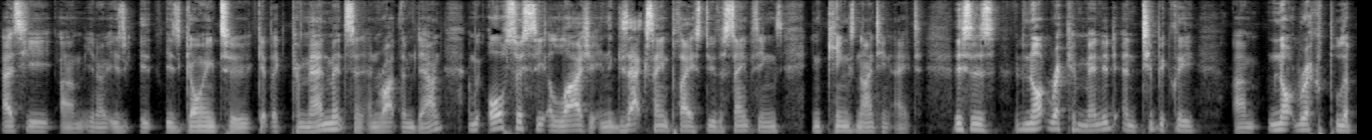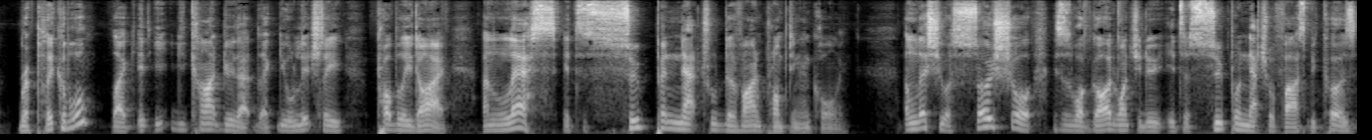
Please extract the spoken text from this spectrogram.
as he, um, you know, is, is going to get the commandments and, and, write them down. And we also see Elijah in the exact same place do the same things in Kings 19 8. This is not recommended and typically um, not replicable. Like, it, you can't do that. Like, you'll literally probably die unless it's a supernatural divine prompting and calling unless you are so sure this is what God wants you to do, it's a supernatural fast because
